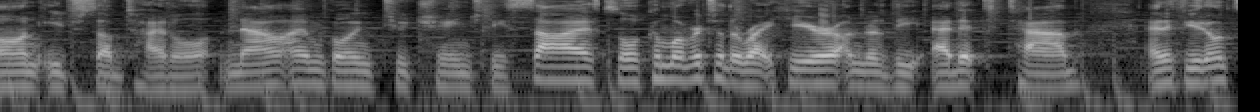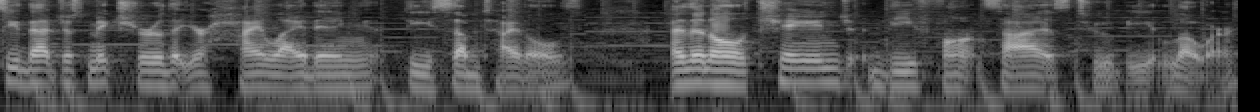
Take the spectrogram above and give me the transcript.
on each subtitle. Now I'm going to change the size. So we'll come over to the right here under the edit tab. And if you don't see that, just make sure that you're highlighting the subtitles and then I'll change the font size to be lower.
